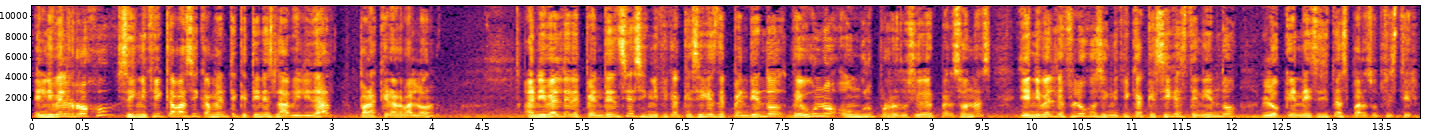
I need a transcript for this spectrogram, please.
el nivel rojo significa básicamente que tienes la habilidad para crear valor, A nivel de dependencia significa que sigues dependiendo de uno o un grupo reducido de personas. Y a nivel de flujo significa que sigues teniendo lo que necesitas para subsistir.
